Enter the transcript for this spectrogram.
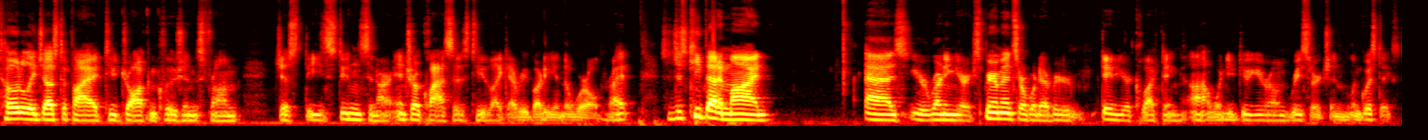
totally justified to draw conclusions from just these students in our intro classes to like everybody in the world, right? So just keep that in mind as you're running your experiments or whatever data you're collecting uh, when you do your own research in linguistics.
